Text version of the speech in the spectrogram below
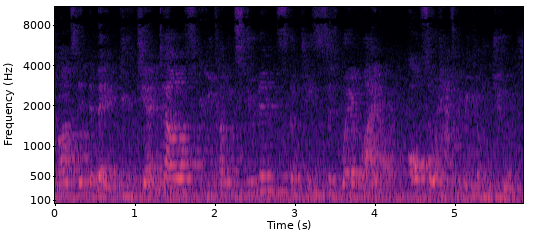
constant debate. Do Gentiles becoming students of Jesus' way of life also have to become Jewish?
